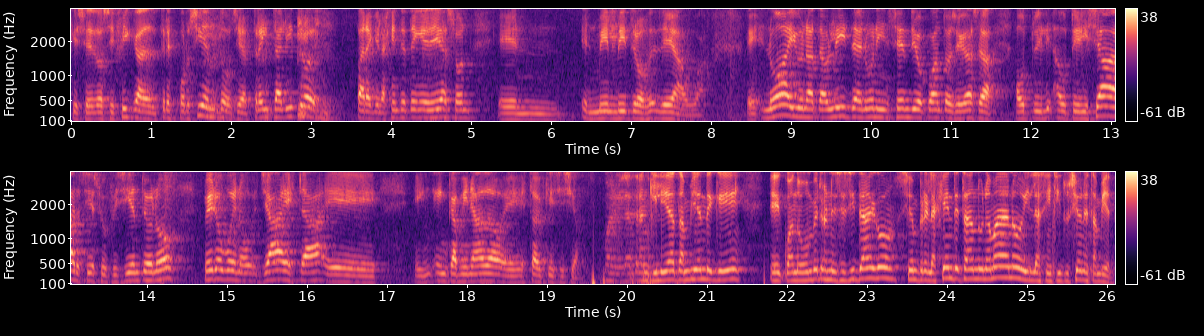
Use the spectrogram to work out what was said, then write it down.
que se dosifica al 3%, o sea, 30 litros, para que la gente tenga idea, son en, en litros de agua. Eh, no hay una tablita en un incendio cuánto llegas a, utilizar, si es suficiente o no, pero bueno, ya está eh, en, encaminada eh, esta adquisición. Bueno, y la tranquilidad también de que cuando Bomberos necesita algo, siempre la gente está dando una mano y las instituciones también.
